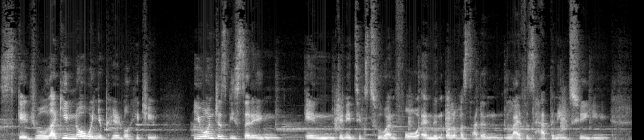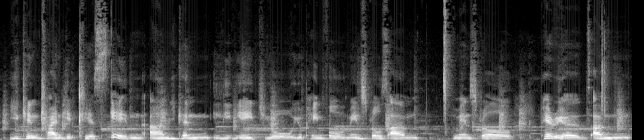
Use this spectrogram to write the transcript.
schedule. Like you know when your period will hit you. You won't just be sitting in genetics 214 and then all of a sudden life is happening to you. You can try and get clear skin. Um you can alleviate your your painful menstruals um menstrual periods. Um,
